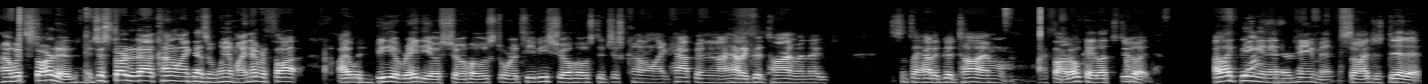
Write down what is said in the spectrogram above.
how it started. It just started out kind of like as a whim. I never thought I would be a radio show host or a TV show host. It just kind of like happened, and I had a good time. And it, since I had a good time, I thought, okay, let's do it. I like being in entertainment, so I just did it.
